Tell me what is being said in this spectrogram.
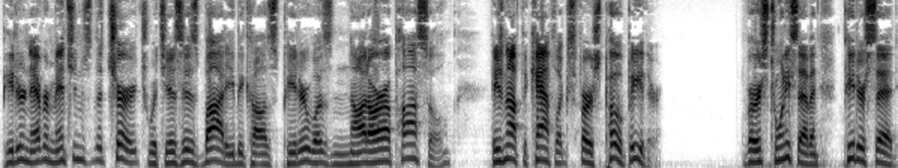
Peter never mentions the church, which is his body, because Peter was not our apostle. He's not the Catholic's first pope either. Verse 27, Peter said,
